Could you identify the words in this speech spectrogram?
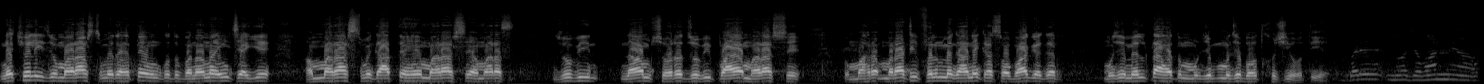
नेचुरली जो महाराष्ट्र में रहते हैं, उनको तो बनाना ही चाहिए। हम महाराष्ट्र में गाते हैं, महाराष्ट्र से हमारा जो भी नाम, शोहरत जो भी पाया महाराष्ट्र से तो मराठी फ़िल्म में गाने का सौभाग्य अगर मुझे मिलता है तो मुझे मुझे बहुत खुशी होती है। बड़े नौजवान ने आप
